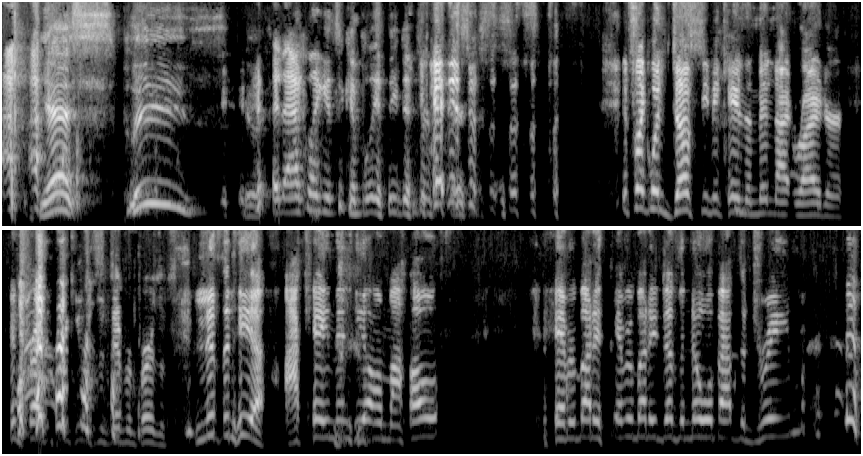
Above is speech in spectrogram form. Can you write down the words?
yes. Please. And act like it's a completely different. It's, person. just- it's like when Dusty became the Midnight Rider and tried to think he was a different person. Listen here, I came in here on my horse. Everybody, everybody doesn't know about the dream.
